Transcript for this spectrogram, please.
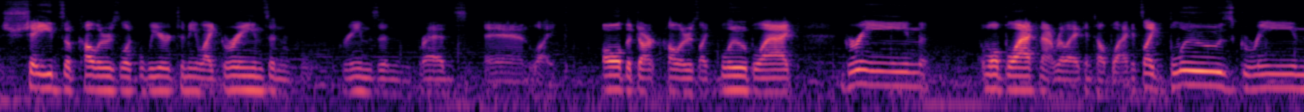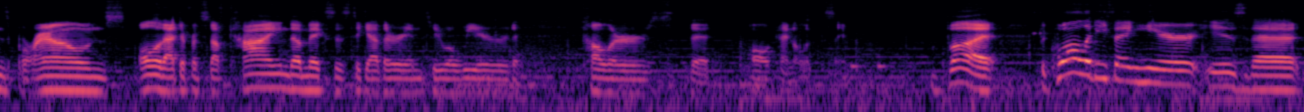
shades of colors look weird to me, like greens and greens and reds, and like all the dark colors, like blue, black, green. Well, black, not really. I can tell black. It's like blues, greens, browns, all of that different stuff kind of mixes together into a weird colors that all kind of look the same. But the quality thing here is that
